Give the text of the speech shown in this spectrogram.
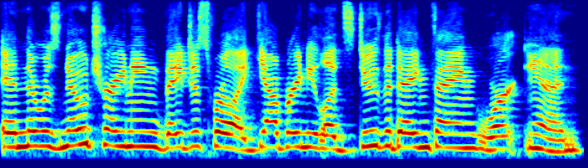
and there was no training. They just were like, yeah, Brandy, let's do the dang thing. We're in.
